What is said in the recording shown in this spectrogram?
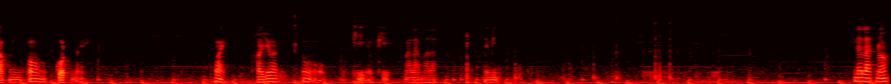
ปรับมุมกล้องกดหน่อยไหวขอยอด โอโอเค โอเค มาละ มาละอันนี้ น่ารักเนาะ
